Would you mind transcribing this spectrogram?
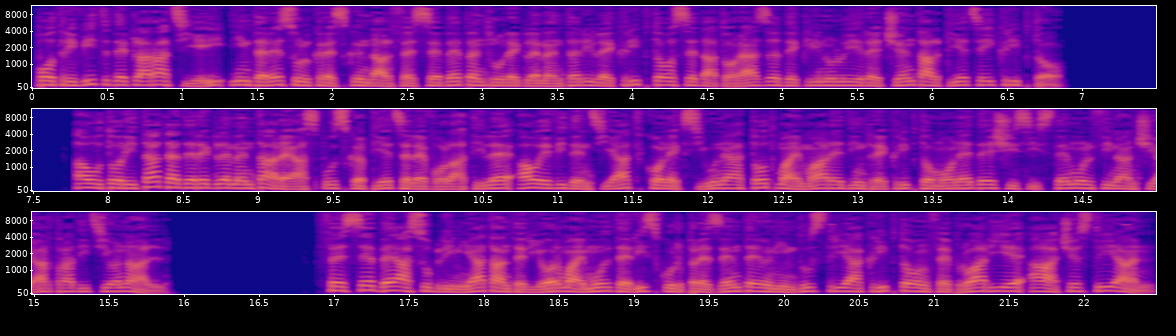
Potrivit declarației, interesul crescând al FSB pentru reglementările cripto se datorează declinului recent al pieței cripto. Autoritatea de reglementare a spus că piețele volatile au evidențiat conexiunea tot mai mare dintre criptomonede și sistemul financiar tradițional. FSB a subliniat anterior mai multe riscuri prezente în industria cripto în februarie a acestui an.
